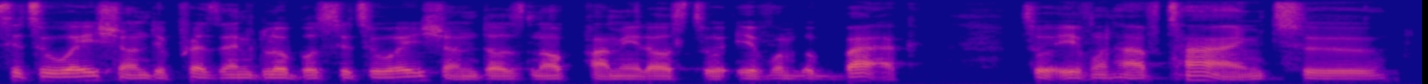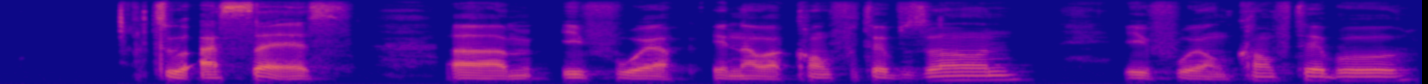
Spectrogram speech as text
situation, the present global situation, does not permit us to even look back, to even have time to to assess um, if we're in our comfortable zone, if we're uncomfortable,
